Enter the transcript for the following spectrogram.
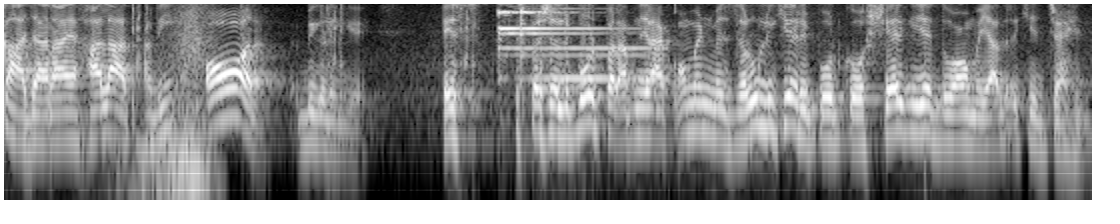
कहा जा रहा है, हालात अभी और बिगड़ेंगे। इस स्पेशल रिपोर्ट पर अपनी राय कमेंट में ज़रूर लिखिए रिपोर्ट को शेयर कीजिए, दुआओं में याद रखिए। जय हिंद।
